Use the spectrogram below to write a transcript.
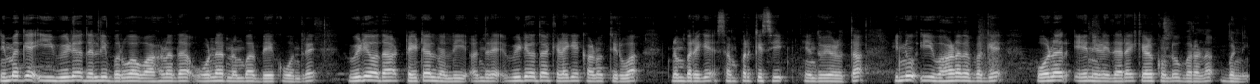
ನಿಮಗೆ ಈ ವಿಡಿಯೋದಲ್ಲಿ ಬರುವ ವಾಹನದ ಓನರ್ ನಂಬರ್ ಬೇಕು ಅಂದರೆ ವಿಡಿಯೋದ ಟೈಟಲ್ನಲ್ಲಿ ಅಂದರೆ ವಿಡಿಯೋದ ಕೆಳಗೆ ಕಾಣುತ್ತಿರುವ ನಂಬರಿಗೆ ಸಂಪರ್ಕಿಸಿ ಎಂದು ಹೇಳುತ್ತಾ ಇನ್ನು ಈ ವಾಹನದ ಬಗ್ಗೆ ಓನರ್ ಏನು ಹೇಳಿದ್ದಾರೆ ಕೇಳಿಕೊಂಡು ಬರೋಣ ಬನ್ನಿ.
